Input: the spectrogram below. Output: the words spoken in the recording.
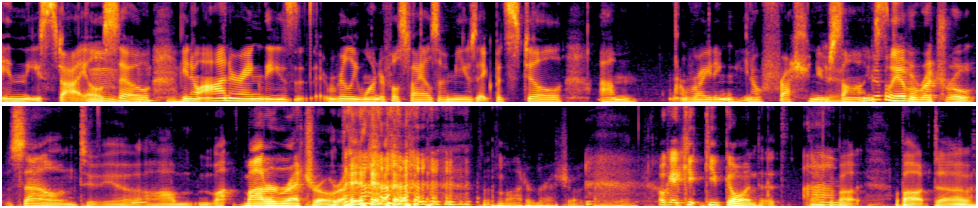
in these styles. Mm-hmm, so, mm-hmm. you know, honoring these really wonderful styles of music, but still um, writing, you know, fresh new yeah. songs. You definitely have a retro sound to you. Um, mo- modern retro, right? modern retro. Kind of okay, keep keep going. Talk um, about about. Uh,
